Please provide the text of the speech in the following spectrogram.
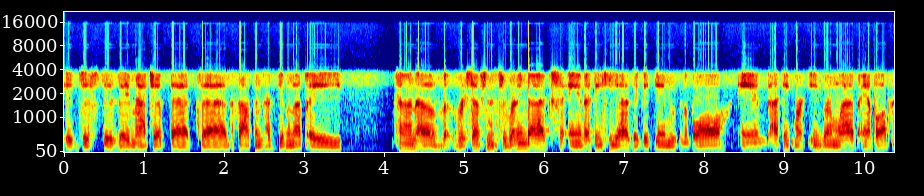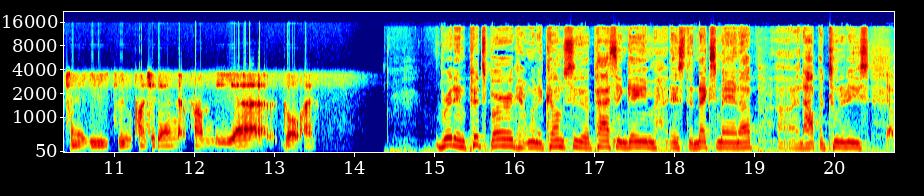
It just is a matchup that uh, the Falcons have given up a ton of receptions to running backs, and I think he has a good game moving the ball. And I think Mark Ingram will have ample opportunity to punch it in from the uh, goal line. Britt in Pittsburgh, when it comes to the passing game, it's the next man up uh, and opportunities yep.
